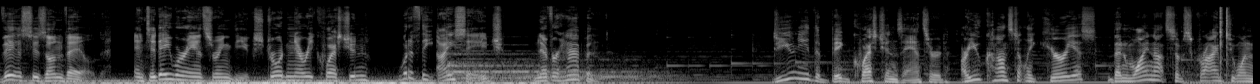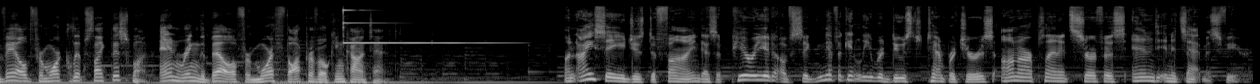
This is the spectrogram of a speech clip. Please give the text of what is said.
This is Unveiled, and today we're answering the extraordinary question what if the Ice Age never happened? Do you need the big questions answered? Are you constantly curious? Then why not subscribe to Unveiled for more clips like this one and ring the bell for more thought provoking content? An ice age is defined as a period of significantly reduced temperatures on our planet's surface and in its atmosphere.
